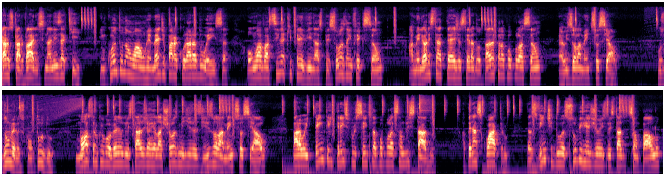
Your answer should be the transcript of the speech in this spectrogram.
Carlos Carvalho sinaliza que, enquanto não há um remédio para curar a doença ou uma vacina que previna as pessoas da infecção, a melhor estratégia a ser adotada pela população é o isolamento social. Os números, contudo, mostram que o governo do estado já relaxou as medidas de isolamento social para 83% da população do estado. Apenas 4 das 22 sub-regiões do estado de São Paulo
